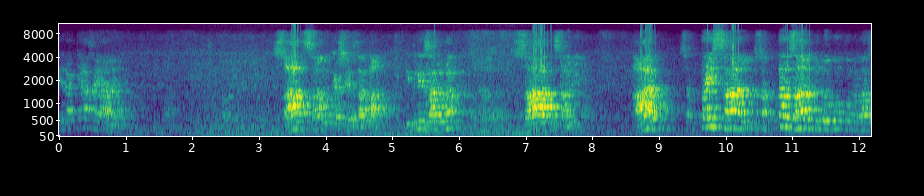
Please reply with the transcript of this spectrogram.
تیرا کیا خیال ہے؟ سات سال کا شہزادہ، کتنے سال کا؟ سات سال کا۔ آج ستائیس سال، ستر سال کے لوگوں کو نماز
